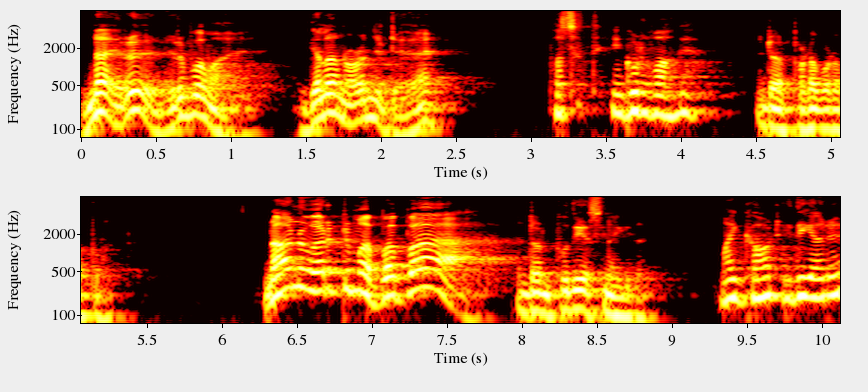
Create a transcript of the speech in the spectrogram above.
என்ன இரு நிருப்பமா இங்கெல்லாம் நுழைஞ்சிட்டு. வசந்த் என் கூட வாங்க என்றான் படபடப்புடன். நானும் வரட்டுமா பாப்பா? என்றான் புதிய சிநேகிதன். மை காட் இது யாரு?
